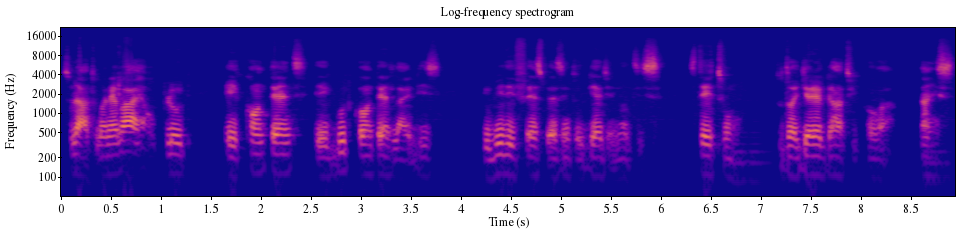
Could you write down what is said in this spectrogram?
so that whenever I upload a content, a good content like this, you'll be the first person to get the notice. Stay tuned. Tutor Jerry Gat recover. Thanks.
